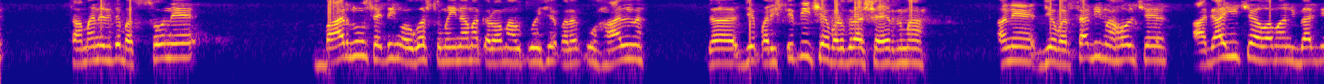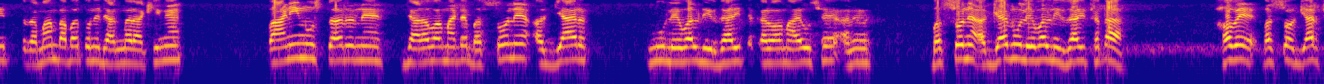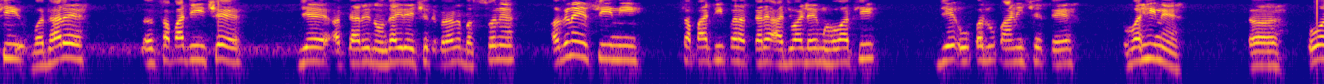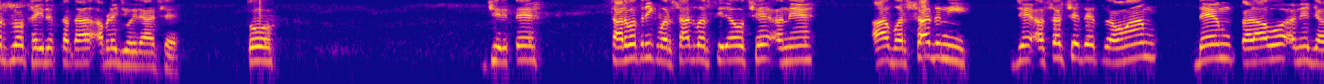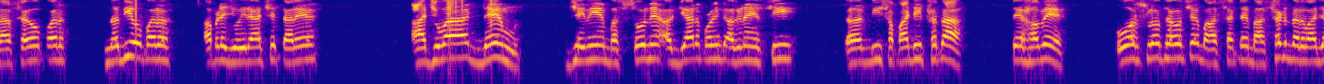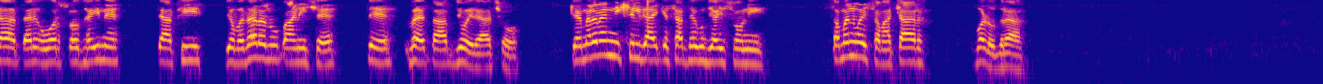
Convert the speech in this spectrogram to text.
સામાન્ય રીતે બસો ને બારનું સેટિંગ ઓગસ્ટ મહિનામાં કરવામાં આવતું હોય છે. પરંતુ હાલ જે પરિસ્થિતિ છે વડોદરા શહેરમાં અને જે વરસાદી માહોલ છે, આગાહી છે હવામાન વિભાગની તમામ બાબતોને ધ્યાનમાં રાખીને પાણીનું સ્તરને જાળવવા માટે બસો ને અગિયારનું લેવલ નિર્ધારિત કરવામાં આવ્યું છે અને બસો ને અગિયારનું લેવલ નિર્ધારિત થતાં હવે બસો અગિયારથી વધારે સપાટી છે જે અત્યારે નોંધાઈ રહી છે તે પ્રમાણે બસો ને ઓગણએંસીની સપાટી પર અત્યારે આજવા ડેમ હોવાથી જે ઉપરનું પાણી છે તે વહીને ઓવરફ્લો થઈ થતાં આપણે જોઈ રહ્યા છે. તો જે રીતે સાર્વત્રિક વરસાદ વરસી રહ્યો છે અને આ વરસાદની જે અસર છે તે તમામ ડેમ, તળાવો અને જળાશયો પર, નદીઓ પર આપણે જોઈ રહ્યા છે ત્યારે આજવા ડેમ જેને બસો ને અગિયાર પોઈન્ટ ઓગણએંસી ની સપાટી થતાં તે હવે ઓવરફ્લો થયો છે, બાસઠે બાસઠ દરવાજા અત્યારે ઓવરફ્લો થઈને ત્યાંથી જે વધારાનું પાણી છે તે વહેતા આપ જોઈ રહ્યા છો. કેમેરામેન નિખિલ ગાયકે સાથે હું જય સોની, સમન્વય સમાચાર વડોદરા.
